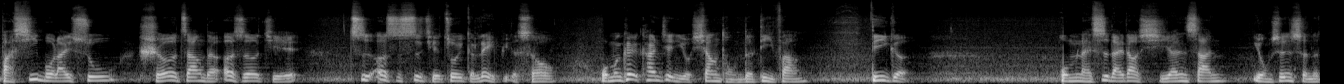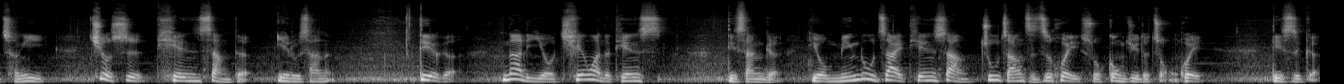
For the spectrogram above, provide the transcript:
把希伯来书十二章的二十二节至二十四节做一个类比的时候，我们可以看见有相同的地方。第一个，我们乃是来到锡安山永生神的诚意，就是天上的耶路撒冷。第二个，那里有千万的天使。第三个。有名录在天上诸长子之会所共聚的总会。第四个，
